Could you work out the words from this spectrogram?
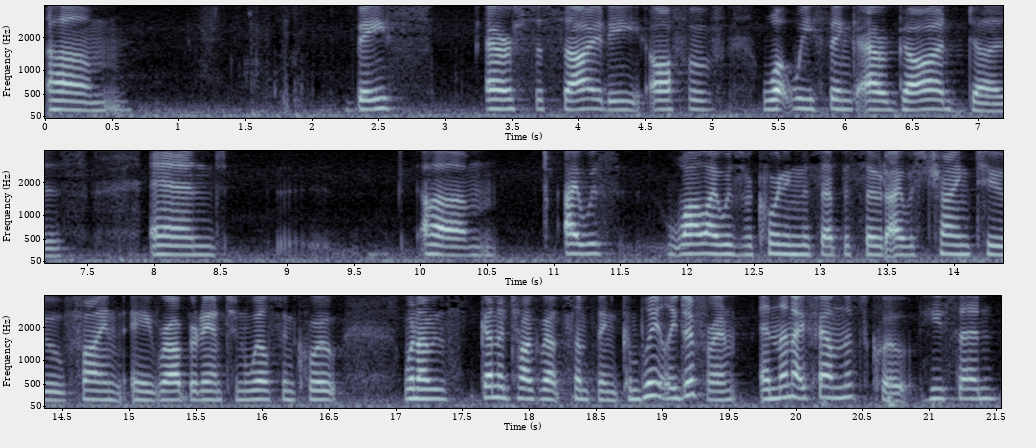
um base our society off of what we think our God does. And um, I was, while I was recording this episode, I was trying to find a Robert Anton Wilson quote when I was going to talk about something completely different. And then I found this quote. He said,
